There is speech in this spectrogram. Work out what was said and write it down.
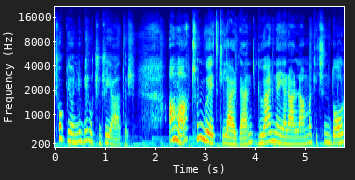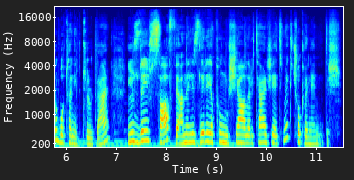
çok yönlü bir uçucu yağdır. Ama tüm bu etkilerden güvenle yararlanmak için doğru botanik türden %100 saf ve analizleri yapılmış yağları tercih etmek çok önemlidir.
